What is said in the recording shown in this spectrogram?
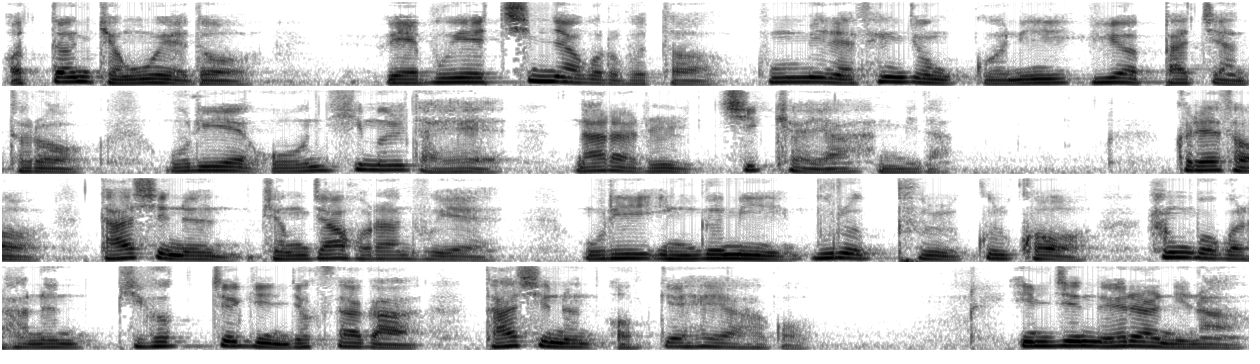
어떤 경우에도 외부의 침략으로부터 국민의 생존권이 위협받지 않도록 우리의 온 힘을 다해 나라를 지켜야 합니다. 그래서 다시는 병자호란 후에 우리 임금이 무릎을 꿇고 항복을 하는 비극적인 역사가 다시는 없게 해야 하고 임진왜란이나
